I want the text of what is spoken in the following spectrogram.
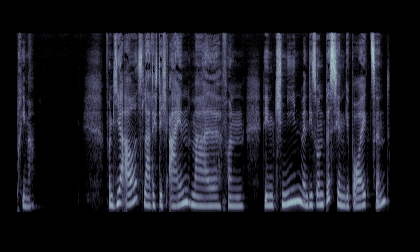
Prima. Von hier aus lade ich dich ein, mal von den Knien, wenn die so ein bisschen gebeugt sind,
